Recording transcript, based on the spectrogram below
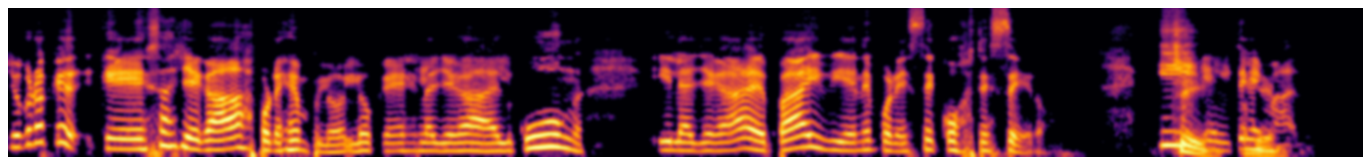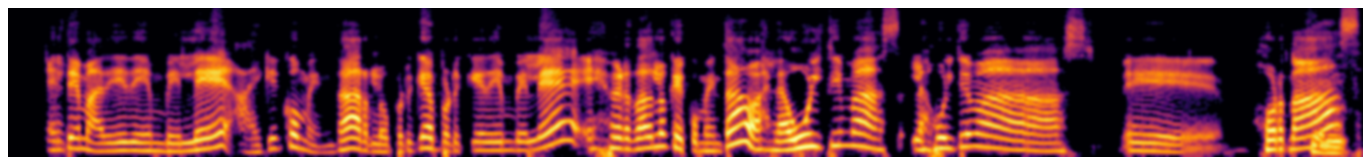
yo creo que, que esas llegadas, por ejemplo, lo que es la llegada del Kun y la llegada de Pai, viene por ese coste cero. Y Sí, el también. El tema de Dembélé hay que comentarlo. ¿Por qué? Porque Dembélé es verdad lo que comentabas, las últimas, las últimas eh, jornadas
